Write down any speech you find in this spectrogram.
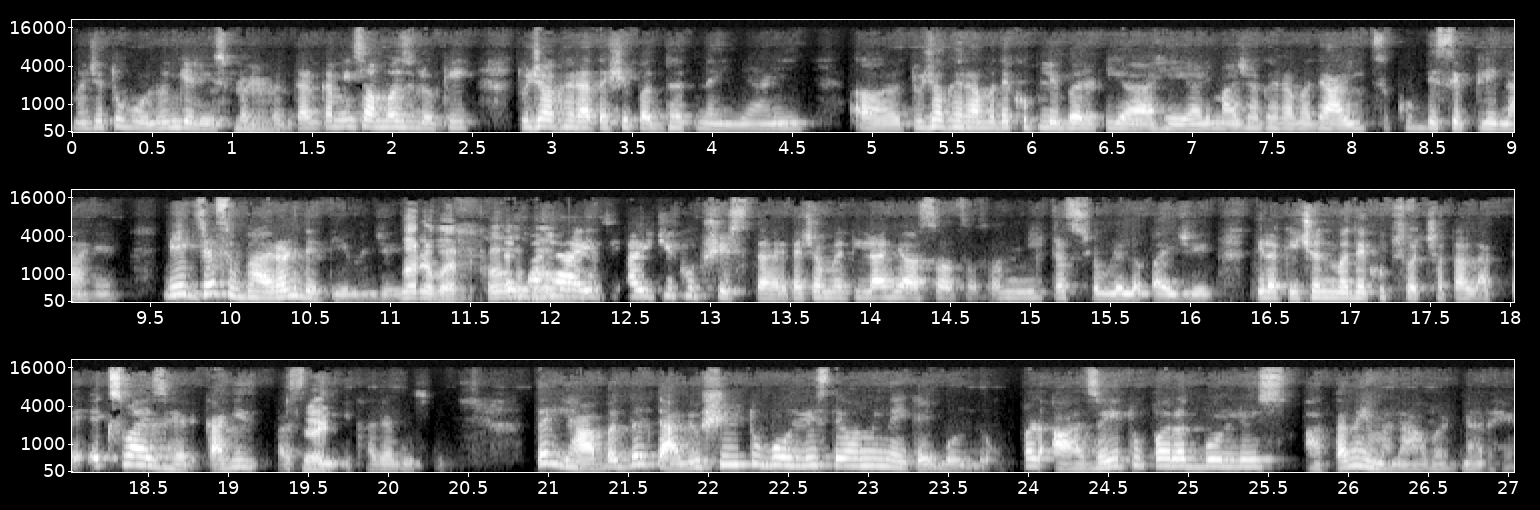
म्हणजे तू बोलून गेलीस पटकन. कारण का मी समजलो की तुझ्या घरात अशी पद्धत नाहीये आणि तुझ्या घरामध्ये खूप लिबर्टी आहे आणि माझ्या घरामध्ये आईचं खूप डिसिप्लिन आहे. मी एक जस्ट उदाहरण देते म्हणजे. बरोबर. हो, हो, माझ्या हो. आईची आईची खूप शिस्त आहे. त्याच्यामुळे तिला हे असं असं नीटच ठेवलेलं पाहिजे. तिला किचनमध्ये खूप स्वच्छता लागते. एक्स वाय झेड काही असतील एखाद्या गोष्टी. तर ह्याबद्दल त्या दिवशी तू बोललीस तेव्हा मी नाही काही बोललो. पण आजही तू परत बोललीस आता नाही मला आवडणार हे.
